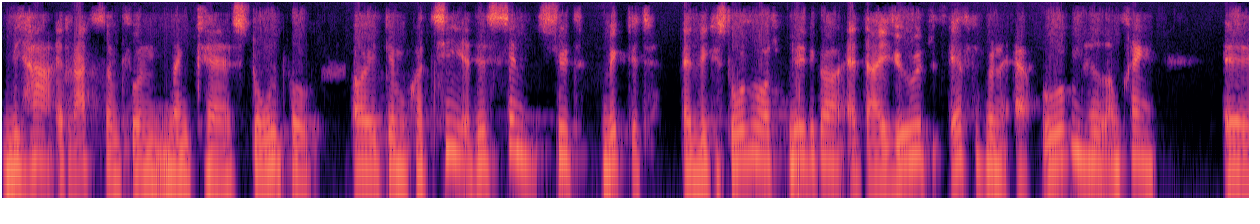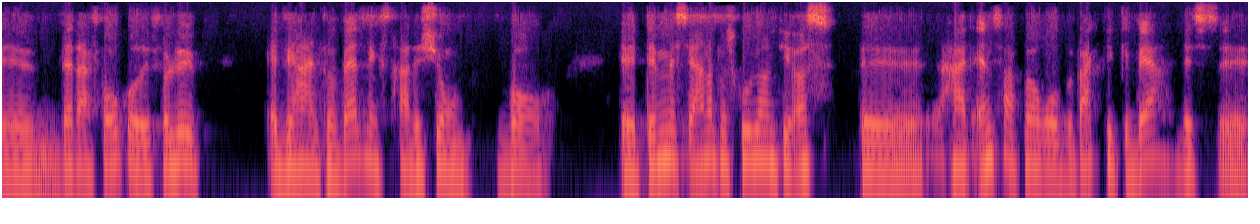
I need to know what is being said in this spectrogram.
vi har et retssamfund, man kan stole på. Og i demokrati er det sindssygt vigtigt, at vi kan stole på vores politikere, at der i øvrigt efterfølgende er åbenhed omkring, øh, hvad der er foregået i et forløb, at vi har en forvaltningstradition, hvor øh, dem med stjerner på skulderen, de også øh, har et ansvar for at råbe vagt i gevær, hvis, øh,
